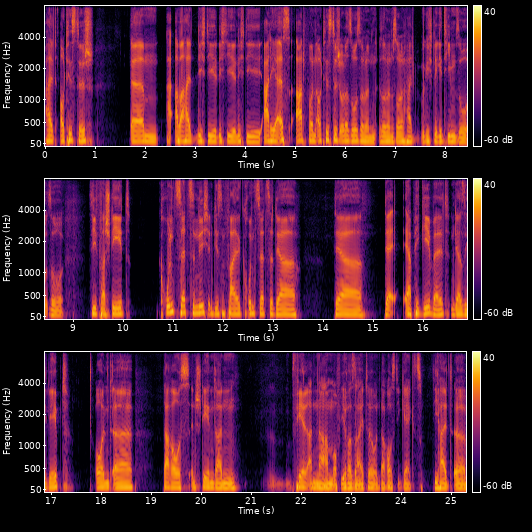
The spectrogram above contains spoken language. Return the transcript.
halt autistisch. Ähm, aber halt nicht die, nicht die, nicht die ADHS-Art von autistisch oder so, sondern, sondern, sondern halt wirklich legitim so, so, sie versteht Grundsätze nicht, in diesem Fall Grundsätze der, der, der RPG-Welt, in der sie lebt. Und äh, daraus entstehen dann Fehlannahmen auf ihrer Seite und daraus die Gags, die halt, äh,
